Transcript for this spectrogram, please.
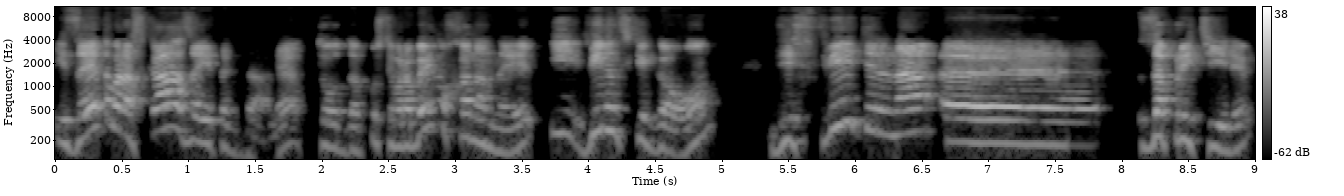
из-за этого рассказа и так далее, то, допустим, Рабейну Хананель и Виленский Гаон действительно э, запретили,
